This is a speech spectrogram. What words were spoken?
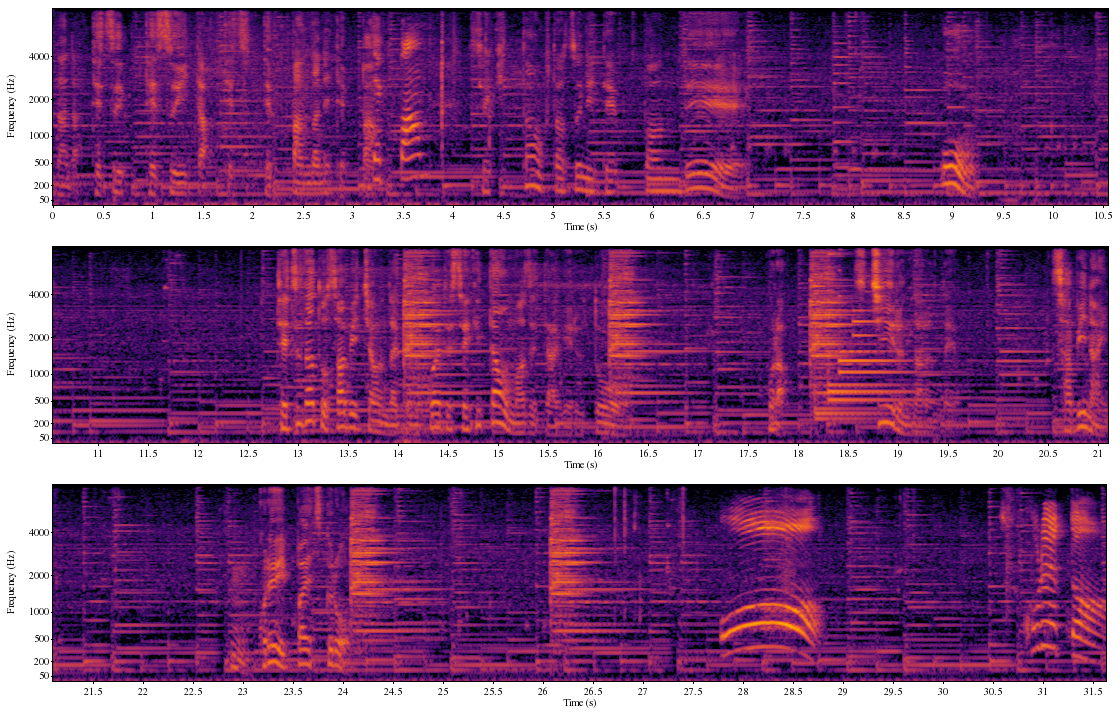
なんだ鉄鉄板鉄鉄板だね鉄板。鉄板？石炭2つに鉄板でおお鉄だと錆びちゃうんだけどこうやって石炭を混ぜてあげるとほらスチールになるんだよ錆びないの。うん。これをいっぱい作ろう。おお作れた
